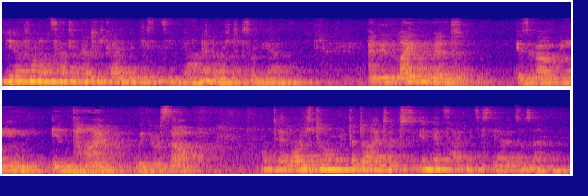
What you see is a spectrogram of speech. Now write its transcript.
Jeder von uns hat die Möglichkeit, in den nächsten sieben Jahren erleuchtet zu werden. And enlightenment is about being in time with yourself. Und Erleuchtung bedeutet, in der Zeit mit sich selber zu sein.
